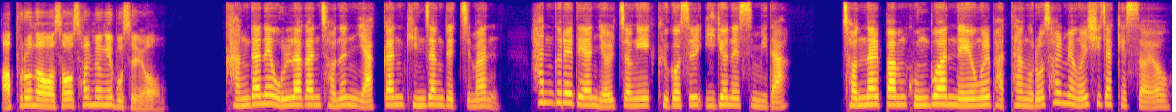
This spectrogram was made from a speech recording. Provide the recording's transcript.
앞으로 나와서 설명해 보세요. 강단에 올라간 저는 약간 긴장됐지만 한글에 대한 열정이 그것을 이겨냈습니다. 전날 밤 공부한 내용을 바탕으로 설명을 시작했어요.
